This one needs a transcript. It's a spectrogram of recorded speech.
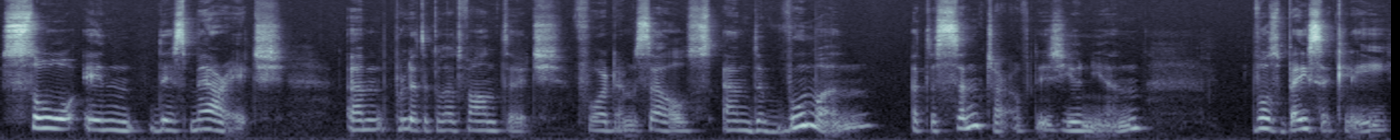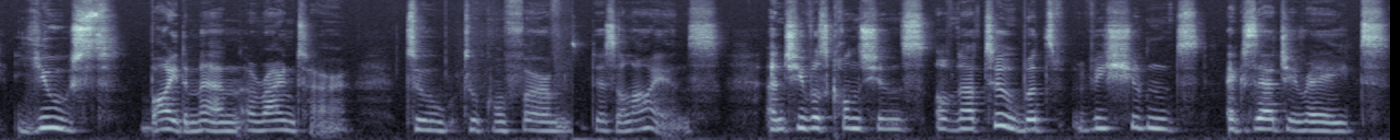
saw in this marriage um, political advantage for themselves, and the woman at the center of this union was basically used by the men around her to, to confirm this alliance. And she was conscious of that too, but we shouldn't exaggerate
